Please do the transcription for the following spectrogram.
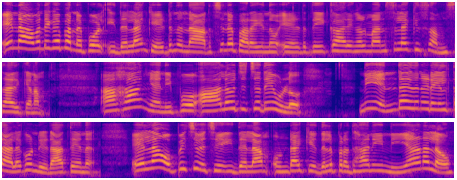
എന്ന് അവന്റെ പറഞ്ഞപ്പോൾ ഇതെല്ലാം കേട്ടു നിന്ന് അർച്ചന പറയുന്നു ഈ കാര്യങ്ങൾ മനസ്സിലാക്കി സംസാരിക്കണം. ആഹാ ഞാനിപ്പോൾ ആലോചിച്ചതേ ഉള്ളൂ. നീ എന്താ ഇതിനിടയിൽ തലകൊണ്ടിടാത്തേന്ന് എല്ലാം ഒപ്പിച്ചു വെച്ച് ഇതെല്ലാം ഉണ്ടാക്കിയതിൽ പ്രധാനി നീയാണല്ലോ.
